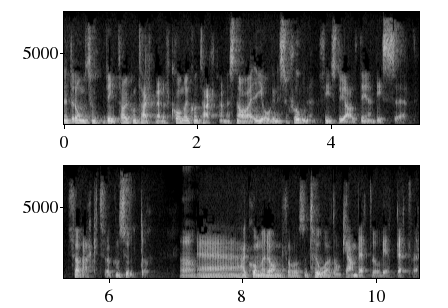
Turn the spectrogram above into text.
inte de som vi tar i kontakt med eller kommer i kontakt med, men snarare i organisationen finns det ju alltid en viss eh, förakt för konsulter. Ja. Eh, här kommer de för som tror att de kan bättre och vet bättre.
